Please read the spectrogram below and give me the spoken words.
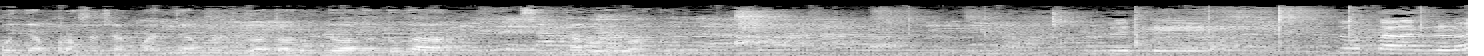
punya proses yang panjang. Kan dua tahun dua tahun itu nggak singkat doang Dede tuh tangan dulu.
